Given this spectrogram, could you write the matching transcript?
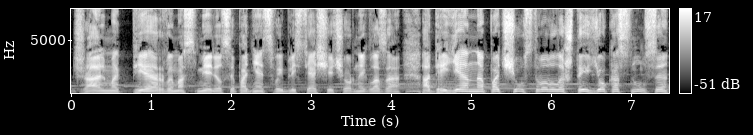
Джальма первым осмелился поднять свои блестящие черные глаза. Адриенна почувствовала, что ее коснулся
